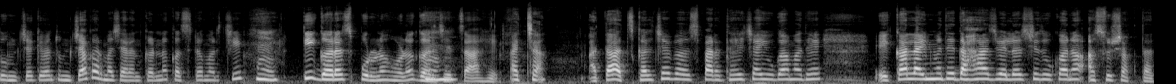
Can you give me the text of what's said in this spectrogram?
तुमच्या किंवा तुमच्या कर्मचाऱ्यांकडनं कस्टमरची ती गरज पूर्ण होणं गरजेचं आहे. अच्छा. आता आजकालच्या स्पर्धेच्या युगामध्ये एका लाईनमध्ये दहा ज्वेलर्सची दुकानं असू शकतात.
